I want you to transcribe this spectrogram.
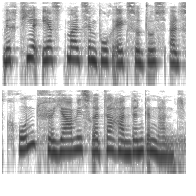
wird hier erstmals im Buch Exodus als Grund für Jahwes Retterhandeln genannt.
